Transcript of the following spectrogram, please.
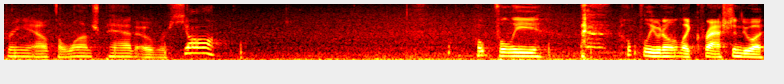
bring out the launch pad over here. hopefully, hopefully we don't like crash into a,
